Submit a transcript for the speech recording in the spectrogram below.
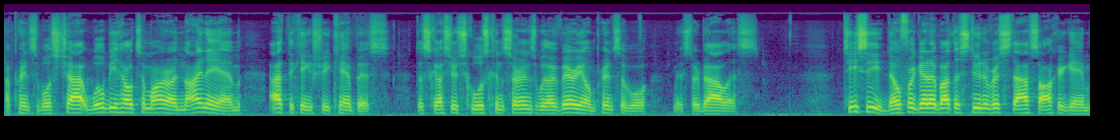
A principal's chat will be held tomorrow at 9 a.m. at the King Street campus. Discuss your school's concerns with our very own principal, Mr. Balas. TC, don't forget about the student versus staff soccer game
